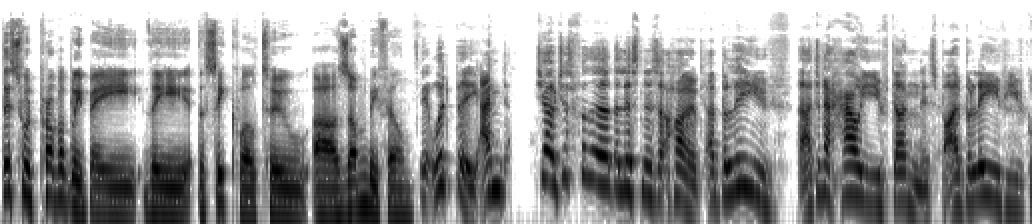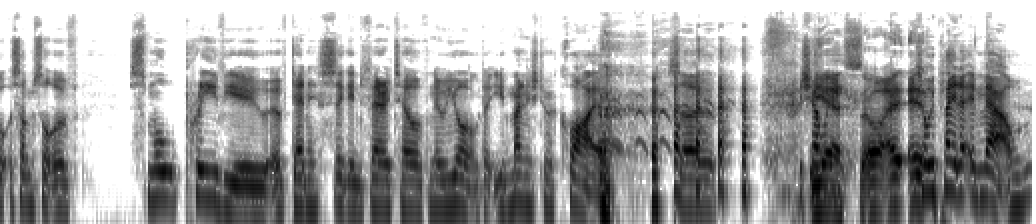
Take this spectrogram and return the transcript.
This would probably be the the sequel to our zombie film. It would be. And Joe, just for the, the listeners at home, I believe I don't know how you've done this, but I believe you've got some sort of small preview of Dennis singing Fairy Tale of New York that you've managed to acquire. so, shall yes, we? uh, it- Shall we play that in now?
